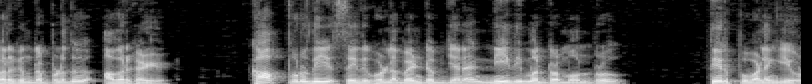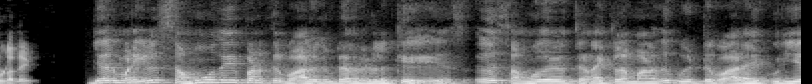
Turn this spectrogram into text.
பெறுகின்ற பொழுது அவர்கள் காப்புறுதி செய்து கொள்ள வேண்டும் என நீதிமன்றம் ஒன்று தீர்ப்பு வழங்கியுள்ளது. ஜெர்மனியில் சமூக பணத்தில் வாழுகின்றவர்களுக்கு அஹ், சமூக திணைக்களமானது வீட்டு வாடகைக்குரிய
